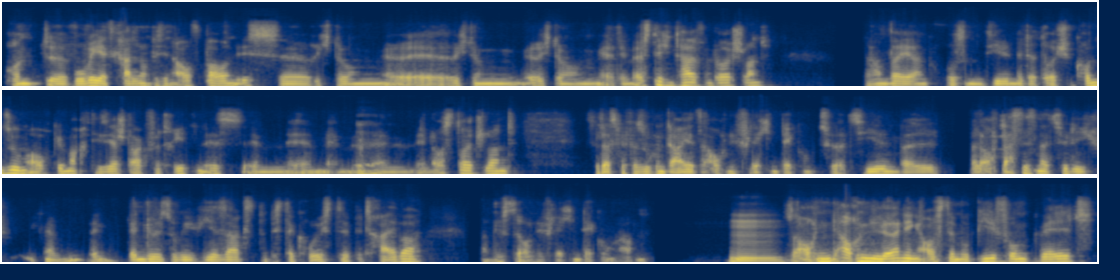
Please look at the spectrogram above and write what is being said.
und äh, wo wir jetzt gerade noch ein bisschen aufbauen, ist äh, Richtung, äh, Richtung, Richtung äh, dem östlichen Teil von Deutschland. Da haben wir ja einen großen Deal mit der Deutschen Konsum auch gemacht, die sehr stark vertreten ist im, im, im, mhm. im, in Ostdeutschland, sodass wir versuchen, da jetzt auch eine Flächendeckung zu erzielen, weil, weil auch das ist natürlich, wenn, wenn du so wie wir sagst, du bist der größte Betreiber, dann musst du auch eine Flächendeckung haben. Mhm. Also auch, auch ein Learning aus der Mobilfunkwelt.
